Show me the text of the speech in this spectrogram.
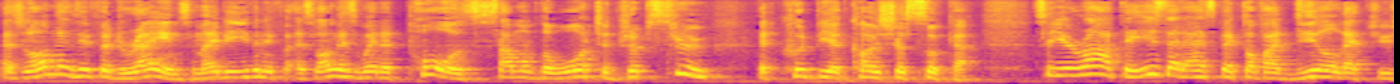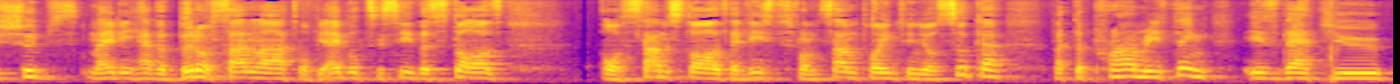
As long as if it rains, maybe even if, as long as when it pours, some of the water drips through, it could be a kosher sukkah. So you're right, there is that aspect of ideal that you should maybe have a bit of sunlight or be able to see the stars or some stars at least from some point in your sukkah. But the primary thing is that you,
